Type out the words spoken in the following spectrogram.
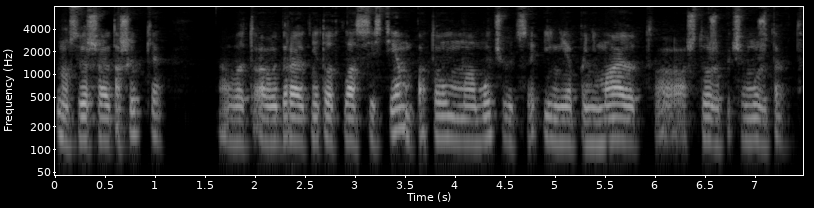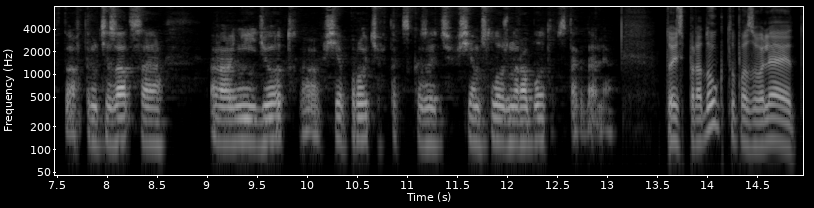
ну, совершают ошибки, вот, а выбирают не тот класс систем, потом мучаются и не понимают, что же, почему же так автоматизация а, не идет, а все против, так сказать, всем сложно работать и так далее. То есть продукт позволяет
